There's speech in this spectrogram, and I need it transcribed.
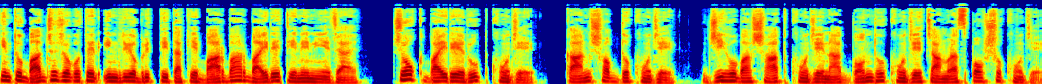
কিন্তু বাহ্যজগতের ইন্দ্রিয়বৃত্তি তাকে বারবার বাইরে টেনে নিয়ে যায়, চোখ বাইরে রূপ খোঁজে, কান শব্দ খোঁজে, জিহবা স্বাদ খোঁজে, নাক গন্ধ খোঁজে, চামড়া স্পর্শ খোঁজে।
